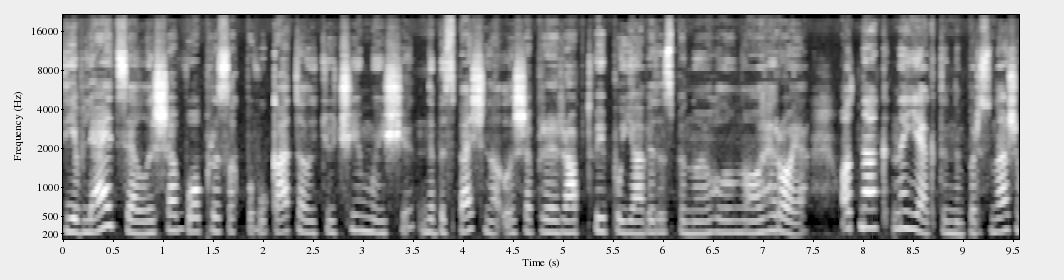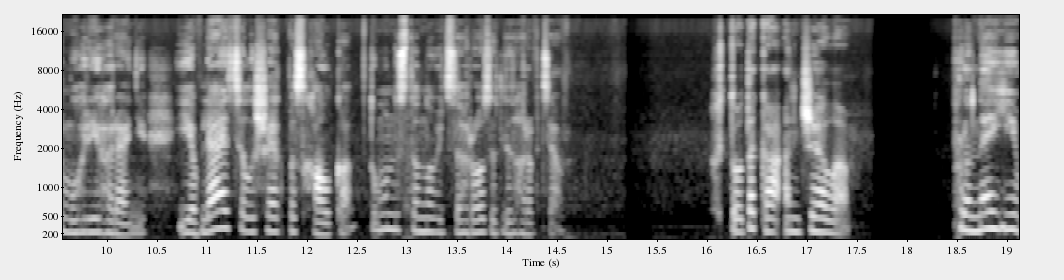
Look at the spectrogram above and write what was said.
З'являється лише в образах павука та летючої миші, небезпечна лише при раптовій появі за спиною головного героя. Однак не є активним персонажем у грі Грені і являється лише як пасхалка, тому не становить загрози для гравця. Хто така Анджела? Про неї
